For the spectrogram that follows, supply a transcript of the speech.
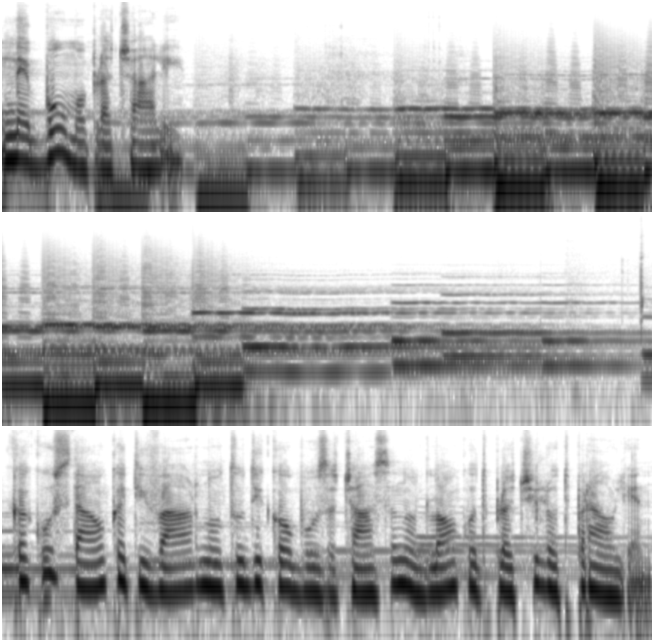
ne bomo plačali. Kako stavkati varno, tudi ko bo začasen odlog odplačil odpravljen?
